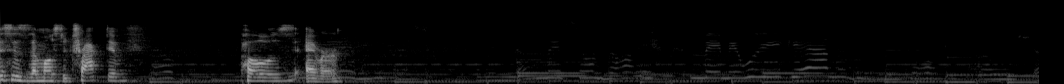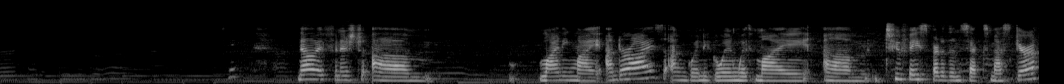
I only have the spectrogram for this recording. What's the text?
This is the most attractive pose ever. Now that I finished um, lining my under eyes, I'm going to go in with my um, Too Faced Better Than Sex mascara.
